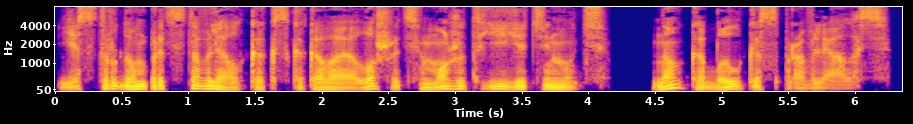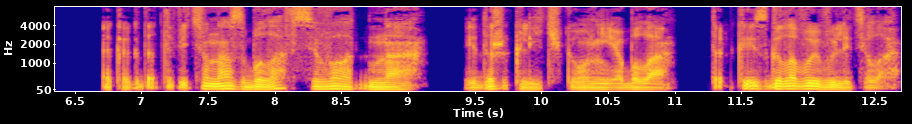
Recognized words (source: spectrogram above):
Я с трудом представлял, как скаковая лошадь может ее тянуть. Но кобылка справлялась. А когда-то ведь у нас была всего одна, и даже кличка у нее была, только из головы вылетела.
